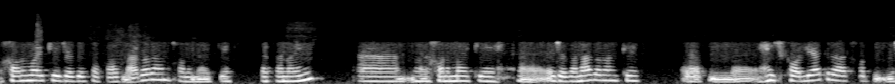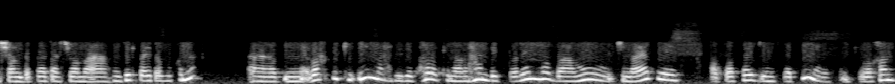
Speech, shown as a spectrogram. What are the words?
خانمایی که اجازه سفر ندارن خانمایی که بسنایی خانمایی که اجازه ندارن که هیچ فعالیت را از خود نشان بده در جامعه حضور پیدا بکنه وقتی که این محدودیت ها را کنار هم بگذاریم ما به امو جنایت های جنسیتی می‌رسیم که واقعا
